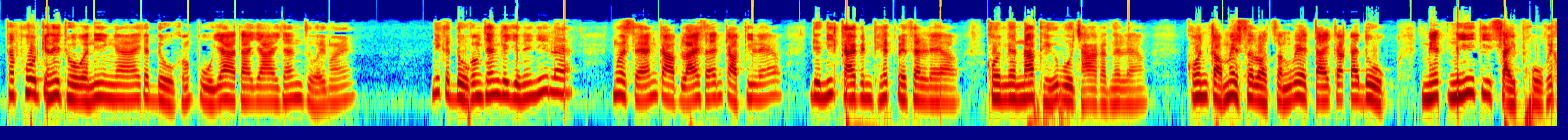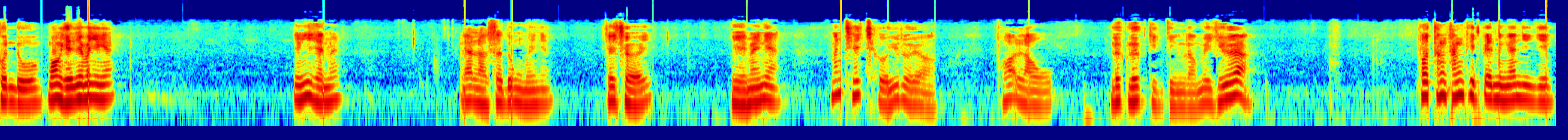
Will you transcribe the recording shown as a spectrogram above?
ถ้าพูดกันให้ถูกกันนี่ไงกระดูกของปู่ย่าตายายฉันสวยไหมนี่กระดูกของฉันก็อยู่ในนี้แหละ เมื่อแสนกับหลายแสนกับที่แล้ว เดี๋ยวนี้กลายเป็นเพชรไปซะแล้ว คนกันนับถือบูชากันซะแล้ว คนกลับไม่สลดสังเวชใจกับกระดูก เม็ดนี้ที่ใส่ผูกให้คนดู มองเห็นใช่ไหมอย่างเงี้ย อย่างนี้เห็นไหมแล้วเราสะดุ้งไหมเนี่ยเฉยเฉยเห็นไหมเนี่ย มันเฉยเฉยเลยอะ เพราะเราลึกๆจริง ๆ เราไม่เชื่อ เพราะทั้งๆที่เป็นอย่างนั้นจริง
